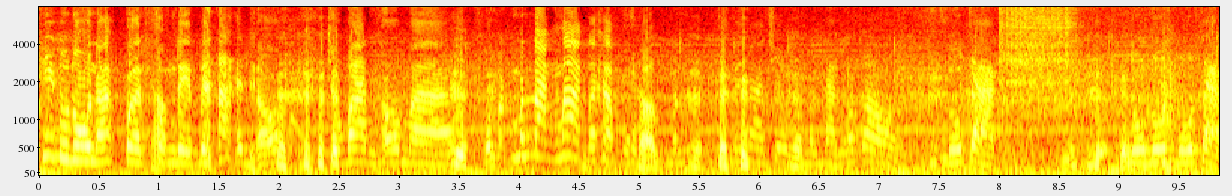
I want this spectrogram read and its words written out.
ที่ดูดูๆนะ เปิดครับส่งเดชไม่ได้ เดี๋ยวชาวบ้านเขามาผมมันมันดังมากนะครับโอ้โหครับ มันไม่น่าเชื่อว่ามันดังแล้วก็ดูจาก ดูดูดูจาก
